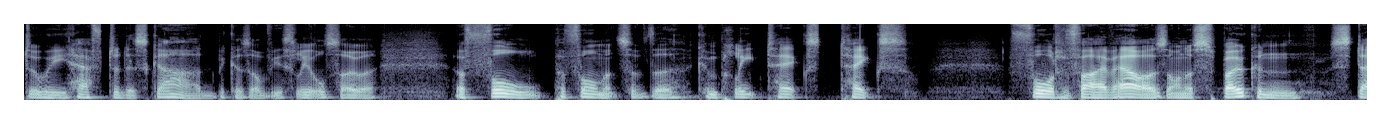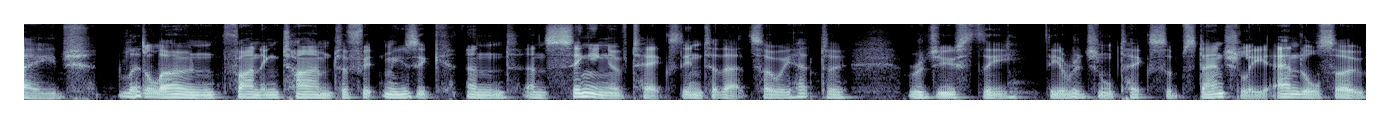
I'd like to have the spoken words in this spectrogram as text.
do we have to discard because obviously also a, a full performance of the complete text takes four to five hours on a spoken stage let alone finding time to fit music and, and singing of text into that. So we had to reduce the, the original text substantially and also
